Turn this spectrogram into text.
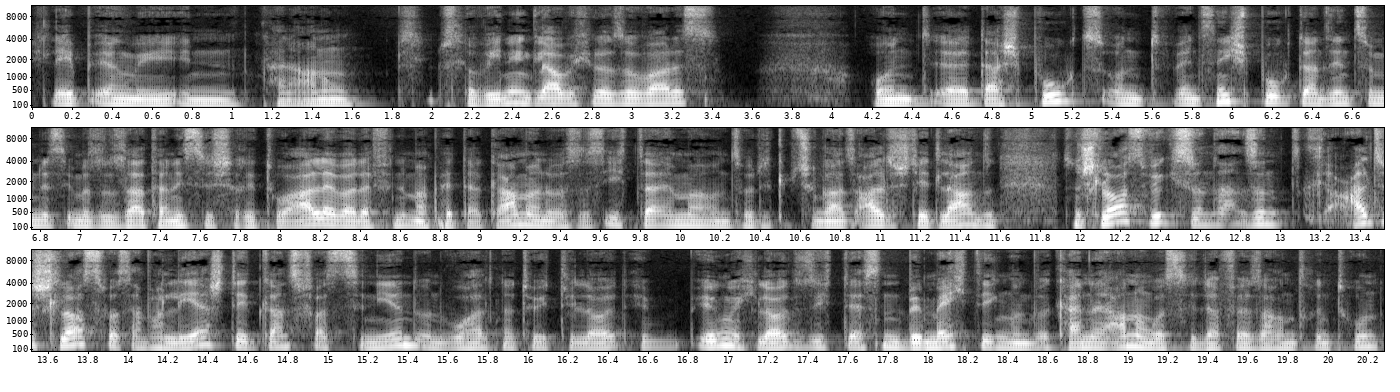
Ich lebe irgendwie in, keine Ahnung, Sl- Slowenien, glaube ich, oder so war das. Und äh, da spukt's und wenn es nicht spukt, dann sind zumindest immer so satanistische Rituale, weil da findet man Pentagramme und was weiß ich da immer und so. Das gibt schon ganz altes, steht da und so, so ein Schloss, wirklich so ein, so ein altes Schloss, was einfach leer steht, ganz faszinierend und wo halt natürlich die Leute, irgendwelche Leute sich dessen bemächtigen und keine Ahnung, was sie da für Sachen drin tun.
